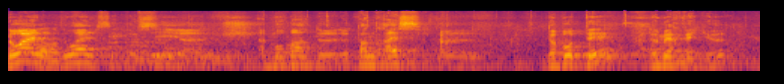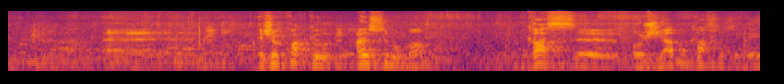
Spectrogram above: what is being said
Noël, Noël c'est aussi euh, un moment de, tendresse, de, beauté, de merveilleux. Euh, et je crois qu'en ce moment, grâce euh, au GIAM, grâce aux aînés,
